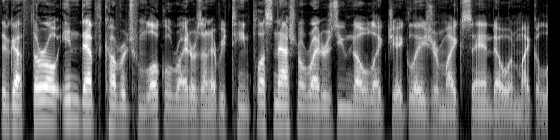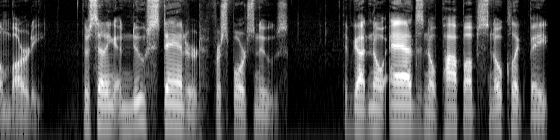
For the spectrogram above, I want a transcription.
They've got thorough, in depth coverage from local writers on every team, plus national writers you know like Jay Glazer, Mike Sando, and Michael Lombardi. They're setting a new standard for sports news. They've got no ads, no pop ups, no clickbait,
